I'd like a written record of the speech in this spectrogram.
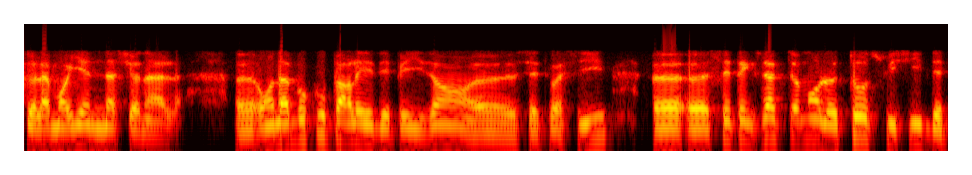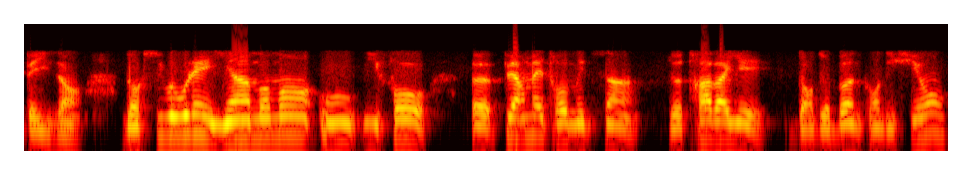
que la moyenne nationale. Euh, on a beaucoup parlé des paysans euh, cette fois-ci. Euh, c'est exactement le taux de suicide des paysans. Donc, si vous voulez, il y a un moment où il faut permettre aux médecins de travailler dans de bonnes conditions.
